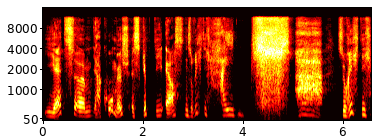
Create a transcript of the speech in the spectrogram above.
Jetzt, ähm, ja komisch, es gibt die ersten so richtig Heiden. Ah, so richtig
